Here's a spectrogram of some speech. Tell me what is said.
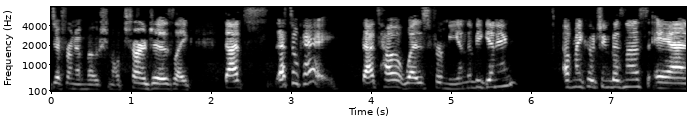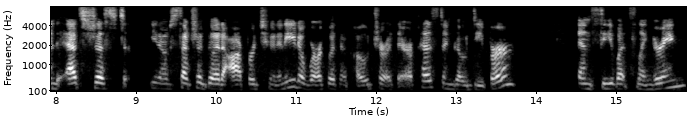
different emotional charges like that's that's okay that's how it was for me in the beginning of my coaching business and that's just you know, such a good opportunity to work with a coach or a therapist and go deeper and see what's lingering.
